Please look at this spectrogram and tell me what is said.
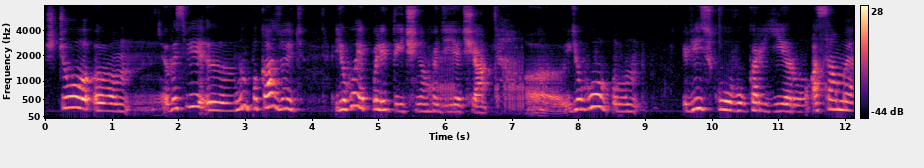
що е, висві, е, ну, показують його як політичного діяча, е, його ем, військову кар'єру, а саме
